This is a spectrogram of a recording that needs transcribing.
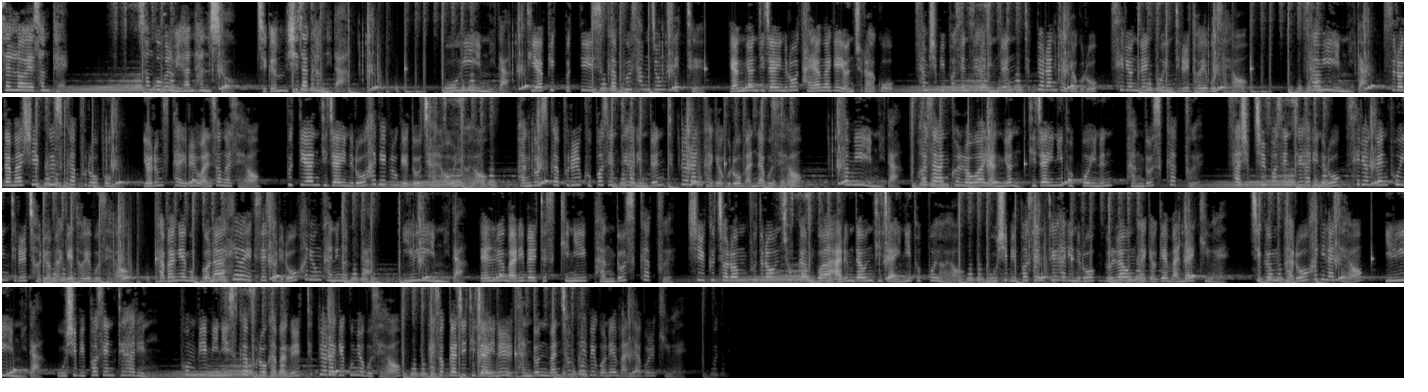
셀러의 선택. 성공을 위한 한 수. 지금 시작합니다. 5위입니다. 디아픽 부티 스카프 3종 세트. 양면 디자인으로 다양하게 연출하고 32% 할인된 특별한 가격으로 세련된 포인트를 더해보세요. 4위입니다. 쓸어담아 실크 스카프로 봄, 여름 스타일을 완성하세요. 뿌띠한 디자인으로 하객룩에도 잘 어울려요. 방도 스카프를 9% 할인된 특별한 가격으로 만나보세요. 3위입니다. 화사한 컬러와 양면 디자인이 돋보이는 방도 스카프. 47% 할인으로 세련된 포인트를 저렴하게 더해보세요. 가방에 묶거나 헤어 액세서리로 활용 가능합니다. 2위입니다. 엘르 마리벨트 스키니 방도 스카프. 실크처럼 부드러운 촉감과 아름다운 디자인이 돋보여요. 52% 할인으로 놀라운 가격에 만날 기회. 지금 바로 확인하세요. 1위입니다. 52% 할인. 폼비 미니 스카프로 가방을 특별하게 꾸며보세요. 다섯 가지 디자인을 단돈 11,800원에 만나볼 기회.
